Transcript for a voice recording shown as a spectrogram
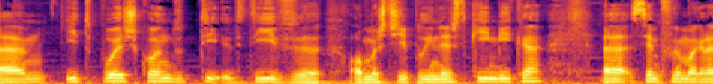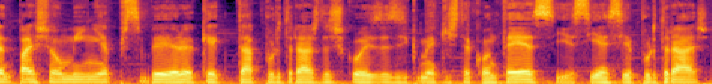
Um, e depois, quando tive algumas disciplinas de Química, uh, sempre foi uma grande paixão minha perceber o que é que está por trás das coisas e como é que isto acontece e a ciência por trás.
